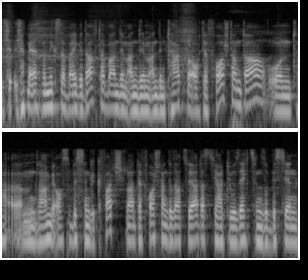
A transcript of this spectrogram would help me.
ich, ich habe mir erstmal nichts dabei gedacht, aber an dem, an, dem, an dem Tag war auch der Vorstand da und ähm, da haben wir auch so ein bisschen gequatscht und hat der Vorstand gesagt, so ja, dass die halt die U16 so ein bisschen,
